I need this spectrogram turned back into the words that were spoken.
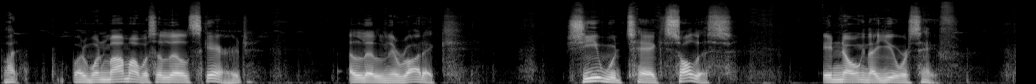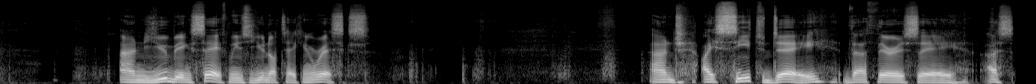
But, but when mama was a little scared, a little neurotic, she would take solace in knowing that you were safe. And you being safe means you not taking risks. And I see today that there is a, as,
